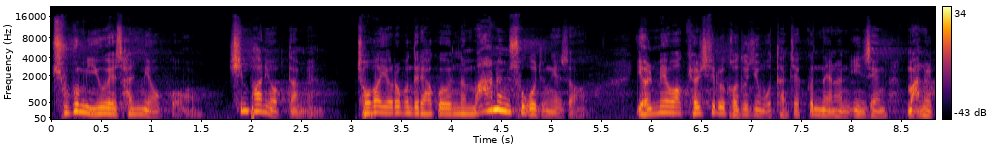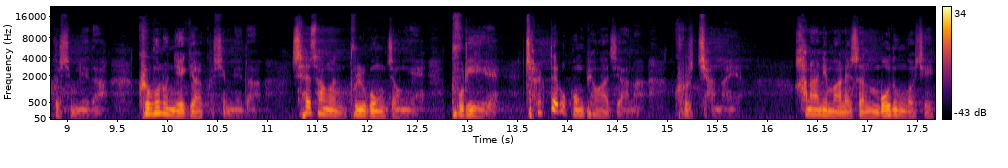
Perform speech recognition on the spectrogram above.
죽음 이후의 삶이었고 심판이 없다면 저와 여러분들이 하고 있는 많은 수고 중에서 열매와 결실을 거두지 못한 채 끝내는 인생 많을 것입니다. 그분은 얘기할 것입니다. 세상은 불공정해, 불의해, 절대로 공평하지 않아. 그렇지 않아요. 하나님 안에서는 모든 것이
